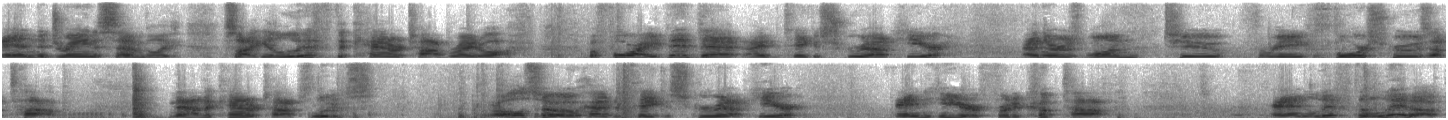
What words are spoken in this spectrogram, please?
and the drain assembly so I could lift the countertop right off. Before I did that, I had to take a screw out here and there's one, two, three, four screws up top. Now the countertop's loose. I also had to take a screw out here and here for the cooktop and lift the lid up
